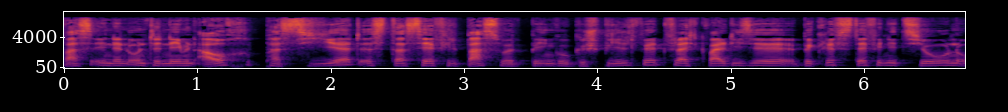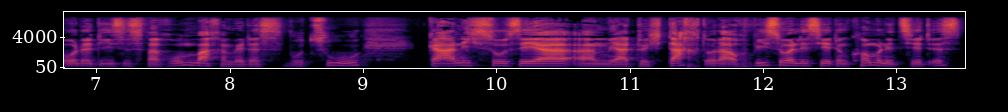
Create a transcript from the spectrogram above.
Was in den Unternehmen auch passiert, ist, dass sehr viel Buzzword-Bingo gespielt wird, vielleicht weil diese Begriffsdefinition oder dieses Warum machen wir das, wozu, gar nicht so sehr ähm, ja, durchdacht oder auch visualisiert und kommuniziert ist.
